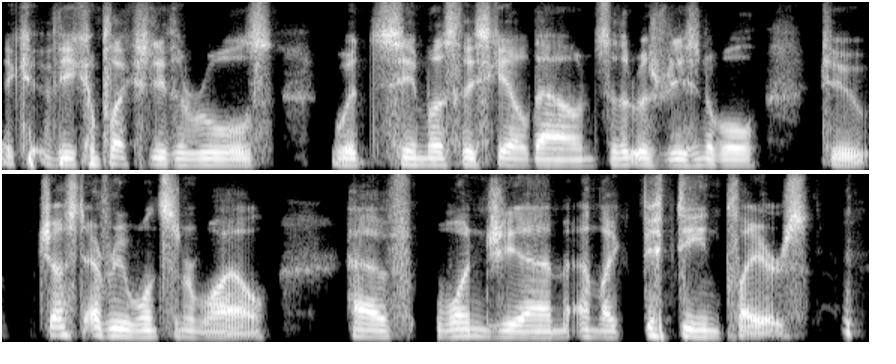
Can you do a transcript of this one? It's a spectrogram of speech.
like the complexity of the rules would seamlessly scale down so that it was reasonable to just every once in a while have one GM and like 15 players.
